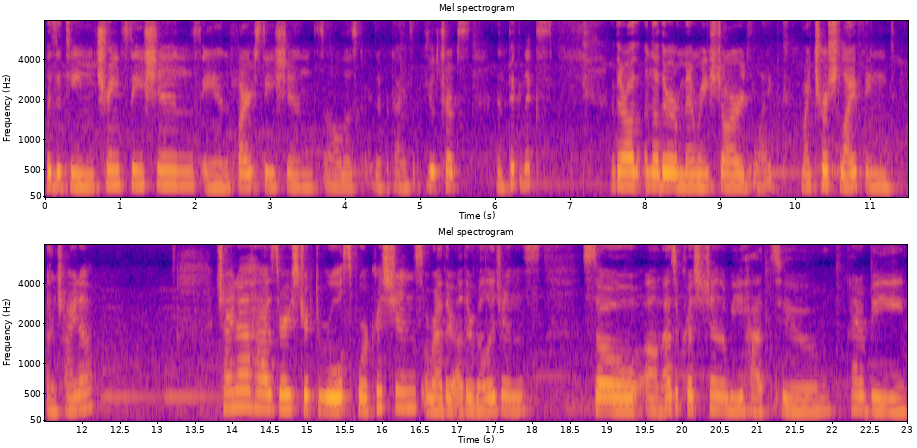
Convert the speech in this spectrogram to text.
visiting train stations and fire stations and all those different kinds of field trips and picnics. There are another memory shard like my church life in, in China. China has very strict rules for Christians or rather other religions. So, um, as a Christian, we had to kind of be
